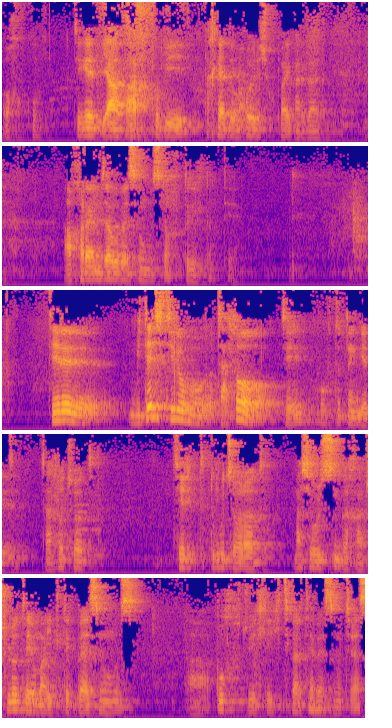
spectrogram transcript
Оохгүй. Тэгээд яа барахгүй би дахиад хоёр шүхбай гаргаад авахаар амжаагүй байсан хүмүүст өгдөг л доо тий. Тэр мэдээж тэр залуу тий хүүхдүүд ингээд залуучууд зэрэг дүнгиж ороод маш өлсөн байхаа чөлөөтэй юм иддэг байсан хүмүүс бүх зүйлийг хязгаартай байсан учраас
